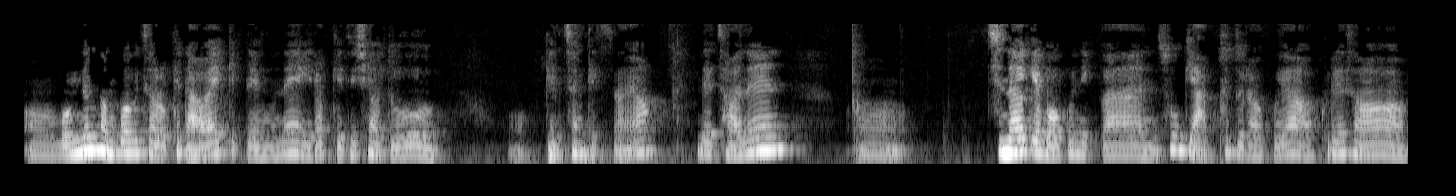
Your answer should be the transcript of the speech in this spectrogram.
어, 먹는 방법이 저렇게 나와 있기 때문에 이렇게 드셔도 어, 괜찮겠어요. 근데 저는 어, 진하게 먹으니까 속이 아프더라고요. 그래서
